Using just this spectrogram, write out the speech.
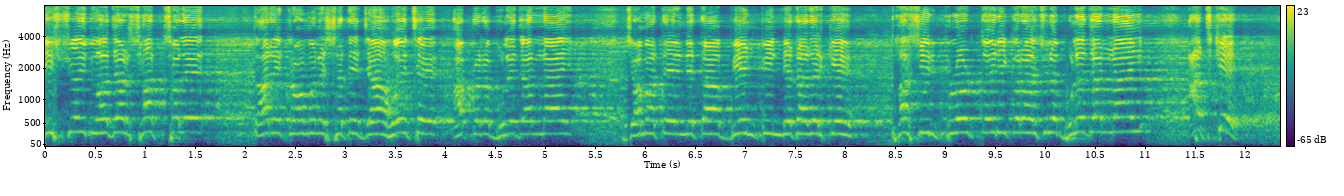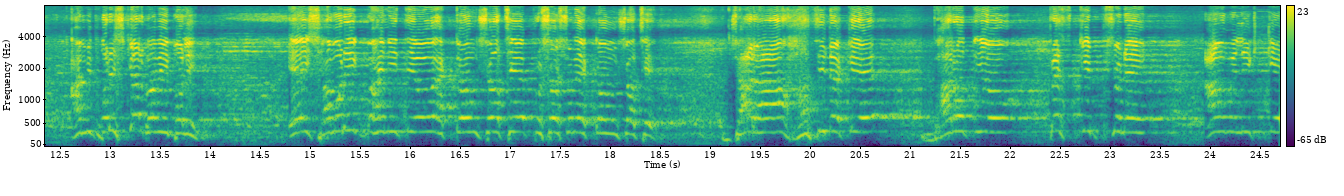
নিশ্চয়ই দু হাজার সাত সালে তারেক রহমানের সাথে যা হয়েছে, আপনারা ভুলে যান নাই। জামাতের নেতা, বিএনপির নেতাদেরকে ফাঁসির প্লট তৈরি করা হয়েছিল, ভুলে যান নাই। আজকে আমি পরিষ্কারভাবেই বলি, এই সামরিক বাহিনীতেও একটা অংশ আছে প্রশাসনে একটা অংশ আছে। যারা হাসিনাকে ভারতীয় প্রেসক্রিপশনে আওয়ামী লীগকে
